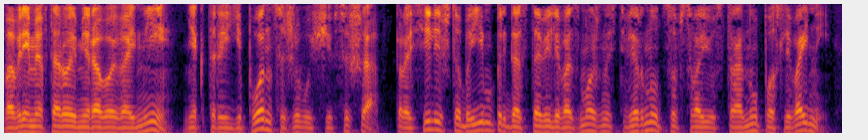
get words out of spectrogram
Во время Второй мировой войны некоторые японцы, живущие в США, просили, чтобы им предоставили возможность вернуться в свою страну после войны –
